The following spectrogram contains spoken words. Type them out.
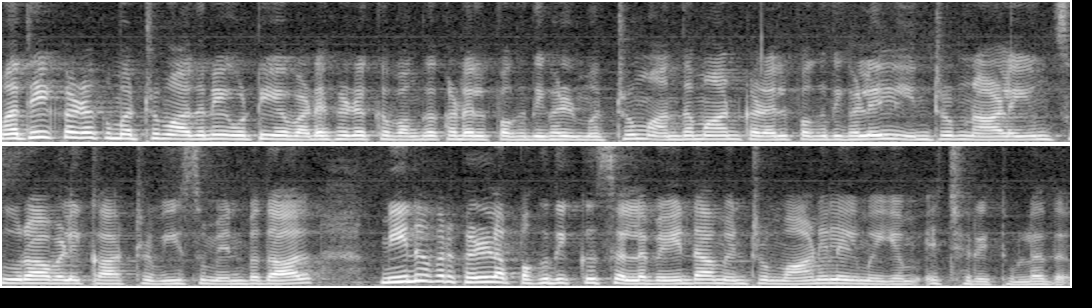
மத்திய கிழக்கு மற்றும் அதனை ஒட்டிய வடகிழக்கு வங்கக்கடல் பகுதிகள் மற்றும் அந்தமான் கடல் பகுதிகளில் இன்றும் நாளையும் சூறாவளி காற்று வீசும் என்பதால் மீனவர்கள் அப்பகுதிக்கு செல்ல வேண்டாம் என்றும் வானிலை மையம் எச்சரித்துள்ளது.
